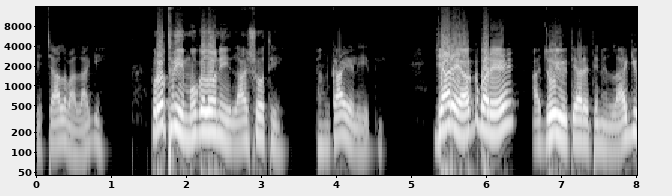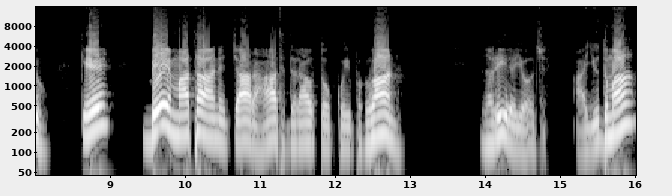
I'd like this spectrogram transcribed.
એ ચાલવા લાગી. પૃથ્વી મુગલોની લાશોથી ઢંકાયેલી હતી. જ્યારે અકબરે આ જોયું ત્યારે તેને લાગ્યું કે બે માથા અને ચાર હાથ ધરાવતો કોઈ ભગવાન લડી રહ્યો છે. આ યુદ્ધમાં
